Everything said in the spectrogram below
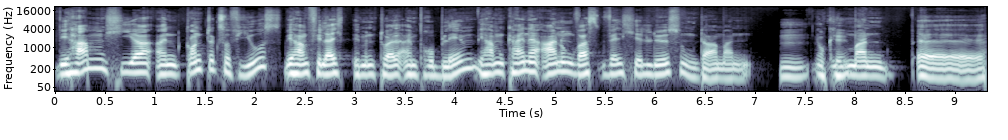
wir haben hier einen Context of Use, wir haben vielleicht eventuell ein Problem, wir haben keine Ahnung, was, welche Lösung da man, hm, okay. man äh,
